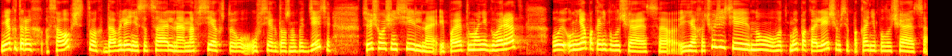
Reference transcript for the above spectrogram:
В некоторых сообществах давление социальное на всех, что у всех должны быть дети, все еще очень сильное. И поэтому они говорят, ой, у меня пока не получается, я хочу детей, но вот мы пока лечимся, пока не получается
